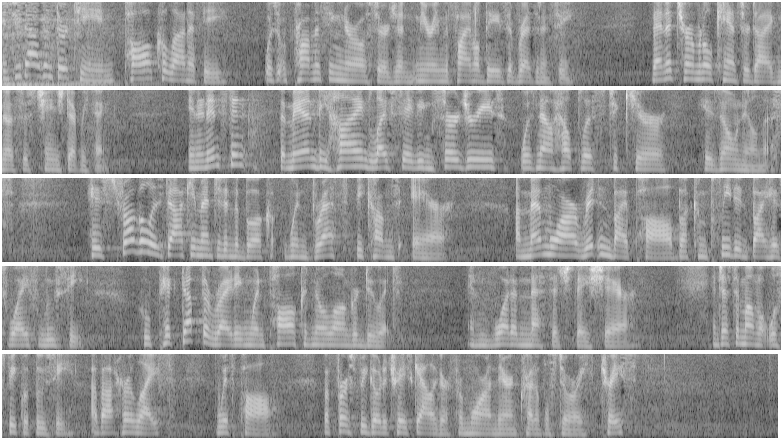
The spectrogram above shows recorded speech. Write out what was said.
In 2013, Paul Kalanithi was a promising neurosurgeon nearing the final days of residency. Then a terminal cancer diagnosis changed everything. In an instant, the man behind life-saving surgeries was now helpless to cure his own illness. His struggle is documented in the book When Breath Becomes Air, a memoir written by Paul but completed by his wife Lucy, who picked up the writing when Paul could no longer do it. And what a message they share. In just a moment, we'll speak with Lucy about her life with Paul. But first, we go to Trace Gallagher for more on their incredible story. Trace?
